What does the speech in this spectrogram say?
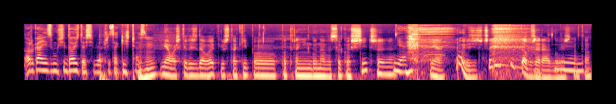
organizm musi dojść do siebie przez jakiś czas. Mhm. Miałaś kiedyś dołek już taki po, po treningu na wysokości, czy Nie. nie? No widzisz, ty dobrze reagujesz na to.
